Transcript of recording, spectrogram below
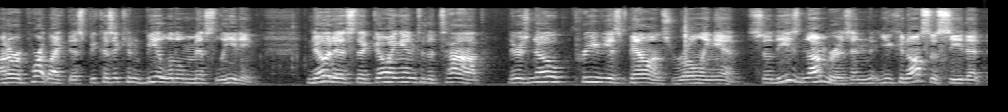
on a report like this because it can be a little misleading. Notice that going into the top, there's no previous balance rolling in. So these numbers, and you can also see that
